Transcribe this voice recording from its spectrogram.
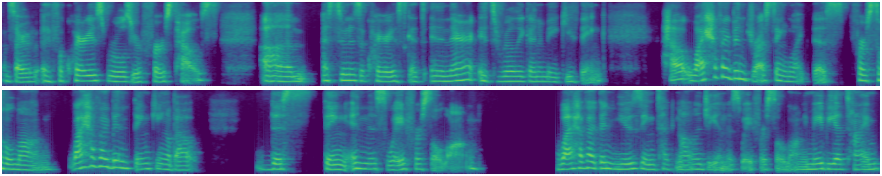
I'm sorry, if Aquarius rules your first house, um, as soon as Aquarius gets in there, it's really going to make you think, how, why have I been dressing like this for so long? Why have I been thinking about this thing in this way for so long? Why have I been using technology in this way for so long? It may be a time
